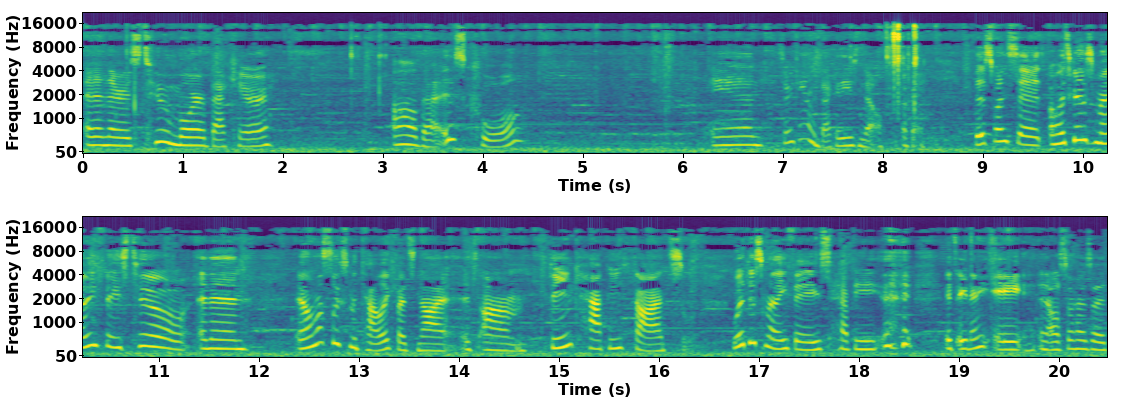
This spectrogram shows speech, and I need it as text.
And then there's two more back here. Oh, that is cool. And is there anything on the back of these? No. Okay. This one says, oh, it's got a smiley face too. And then it almost looks metallic, but it's not. It's um think happy thoughts with a smiley face. Happy. it's 8.98 and also has a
